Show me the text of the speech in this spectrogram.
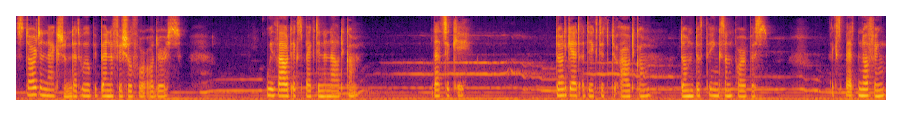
Start an action that will be beneficial for others without expecting an outcome. That's a key. Don't get addicted to outcome. Don't do things on purpose. Expect nothing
